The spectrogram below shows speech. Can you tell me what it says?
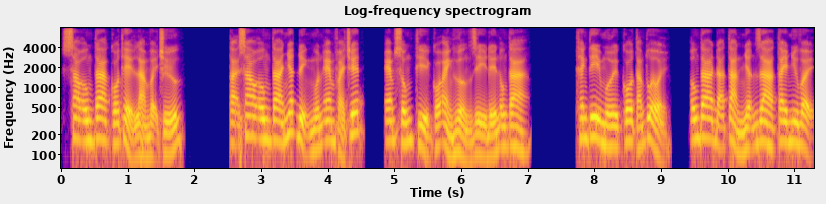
sao ông ta có thể làm vậy chứ? Tại sao ông ta nhất định muốn em phải chết, em sống thì có ảnh hưởng gì đến ông ta? Thanh ti mới có tám tuổi, ông ta đã tàn nhẫn ra tay như vậy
